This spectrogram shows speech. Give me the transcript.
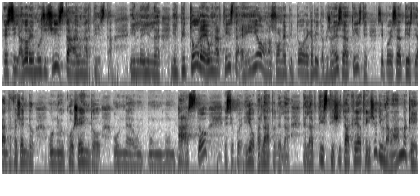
eh sì, allora il musicista è un artista, il, il, il pittore è un artista e io non sono né pittore, capito? Bisogna essere artisti, si può essere artisti anche facendo un, cuocendo un, un, un, un pasto. Può, io ho parlato della, dell'artisticità creatrice di una mamma che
